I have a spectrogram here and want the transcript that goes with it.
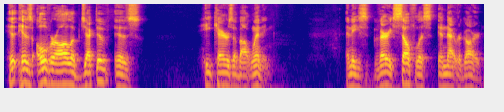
his, his overall objective is he cares about winning. And he's very selfless in that regard.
